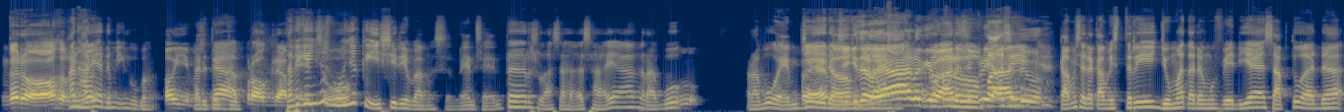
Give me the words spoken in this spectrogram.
Enggak dong. Kan hari ada Minggu, Bang. Oh iya, maksudnya tujuh. program Tapi kayaknya itu. semuanya keisi deh, Bang. Senin Center, Selasa sayang, Rabu Rabu OMG, OMG dong. gitu loh jelas. ya, lu gimana sih, lupa Pri? sih? Kamis ada Kamis Tri, Jumat ada Movedia, Sabtu ada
